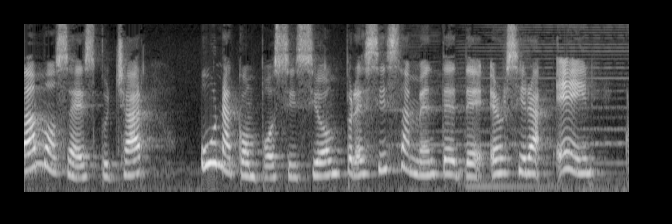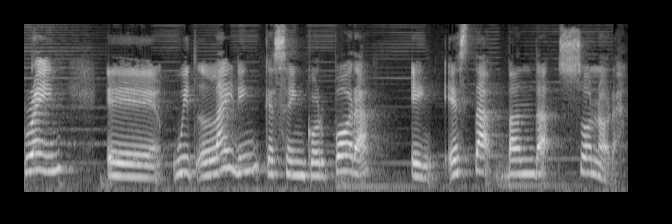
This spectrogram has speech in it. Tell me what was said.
Vamos a escuchar una composición precisamente de Ursula Ain Crane eh, with Lightning que se incorpora en esta banda sonora.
